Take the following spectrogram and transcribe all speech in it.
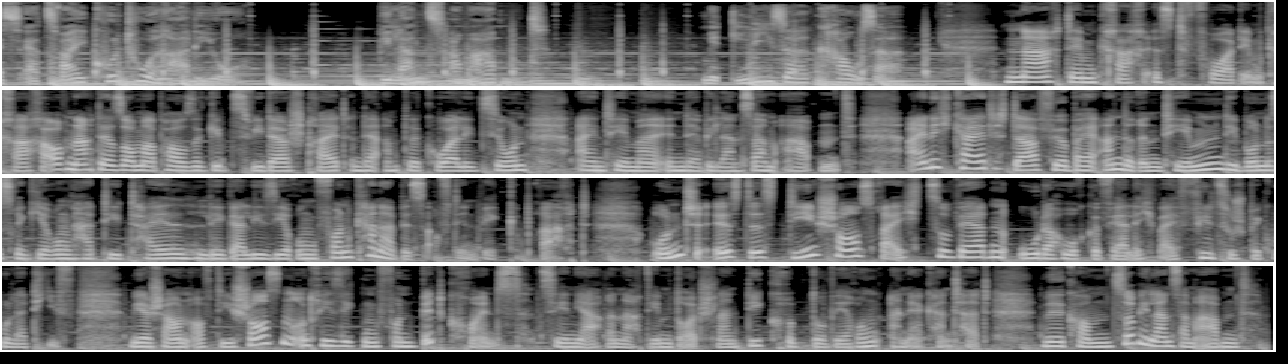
SR2 Kulturradio. Bilanz am Abend. Mit Lisa Krauser. Nach dem Krach ist vor dem Krach. Auch nach der Sommerpause gibt's wieder Streit in der Ampelkoalition. Ein Thema in der Bilanz am Abend. Einigkeit dafür bei anderen Themen. Die Bundesregierung hat die Teillegalisierung von Cannabis auf den Weg gebracht. Und ist es die Chance, reich zu werden oder hochgefährlich, weil viel zu spekulativ? Wir schauen auf die Chancen und Risiken von Bitcoins, zehn Jahre nachdem Deutschland die Kryptowährung anerkannt hat. Willkommen zur Bilanz am Abend.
